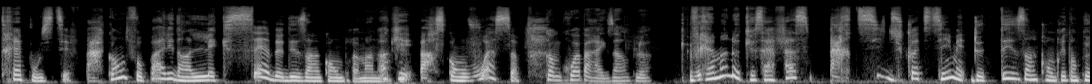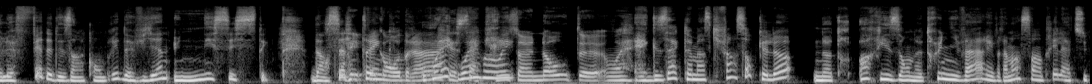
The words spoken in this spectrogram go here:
très positif. Par contre, il faut pas aller dans l'excès de désencombrement non OK. plus, parce qu'on voit ça. Comme quoi, par exemple? là? Vraiment là, que ça fasse partie du quotidien, mais de désencombrer. Donc, que le fait de désencombrer devienne une nécessité. Dans certains contraire Ouais, que ça ouais, ouais, crée, ouais. un autre... euh. Exactement. Ce qui fait en sorte que là, notre horizon, notre univers est vraiment centré là-dessus.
